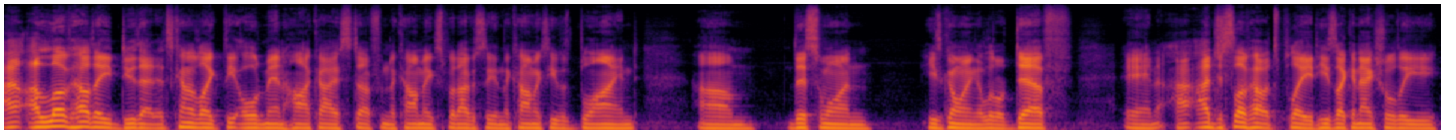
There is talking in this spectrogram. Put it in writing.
I, I love how they do that. It's kind of like the old man hawkeye stuff from the comics but obviously in the comics he was blind um this one he's going a little deaf and I, I just love how it's played he's like an actually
